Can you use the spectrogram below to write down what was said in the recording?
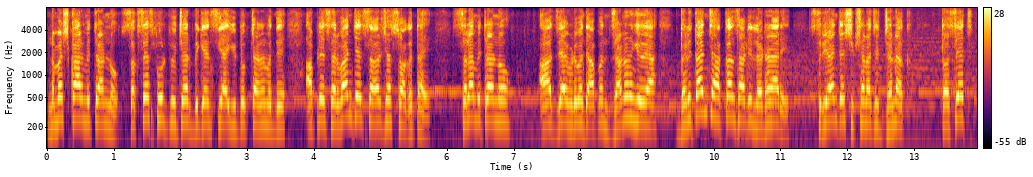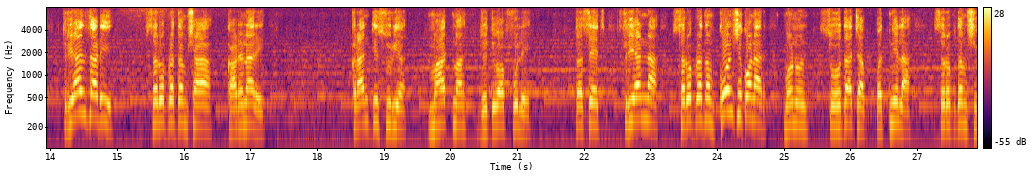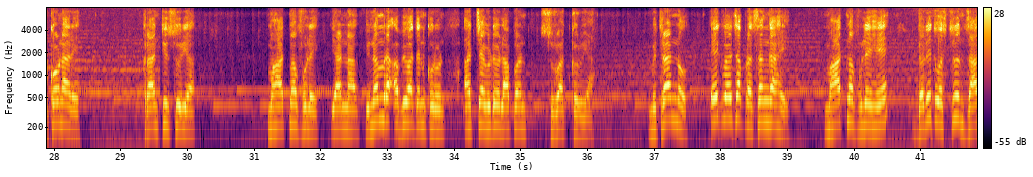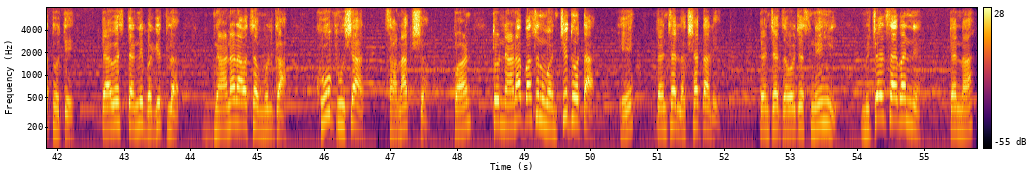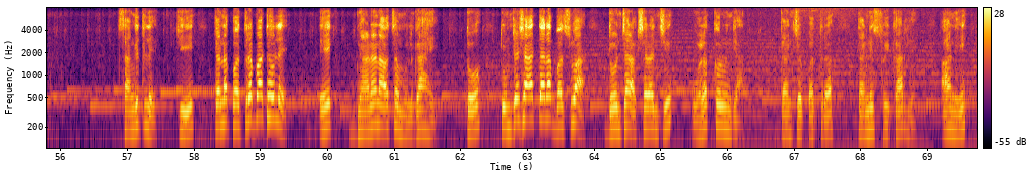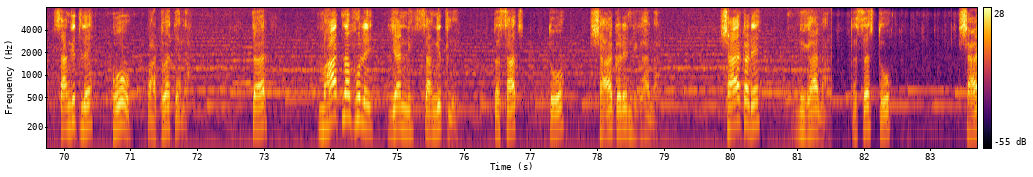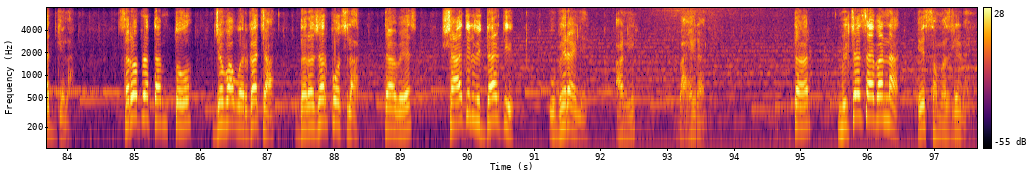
नमस्कार मित्रांनो successful future begins या यूट्यूब चॅनलमध्ये आपले सर्वांचे सहर्ष स्वागत आहे. चला मित्रांनो आज या व्हिडिओमध्ये आपण जाणून घेऊया दलितांच्या हक्कांसाठी लढणारे स्त्रियांच्या शिक्षणाचे जनक तसेच स्त्रियांसाठी सर्वप्रथम शाळा काढणारे क्रांती सूर्य महात्मा ज्योतिबा फुले तसेच स्त्रियांना सर्वप्रथम कोण शिकवणार? म्हणून स्वतःच्या पत्नीला सर्वप्रथम शिकवणारे क्रांती सूर्य महात्मा फुले यांना विनम्र अभिवादन करून आजच्या व्हिडिओला आपण सुरुवात करूया. मित्रांनो एक वेळचा प्रसंग आहे. महात्मा फुले हे दलित वस्तूतून जात होते. त्यावेळेस त्यांनी बघितलं ज्ञाना नावाचा मुलगा खूप हुशार चाणाक्ष पण तो ज्ञानापासून वंचित होता हे त्यांच्या लक्षात आले. त्यांच्या जवळच्या स्नेही मिचल साहेबांनी त्यांना सांगितले की त्यांना पत्र पाठवले. एक ज्ञाना नावाचा मुलगा आहे. तो तुमच्या शाळेत त्याला बसवा दोन चार अक्षरांची ओळख करून घ्या. त्यांचे पत्र त्यांनी स्वीकारले आणि सांगितले हो पाठवा त्याला. तर महात्मा फुले यांनी सांगितले तसाच तो शाळेकडे निघाला. शाळेकडे निघाला तसंच तो शाळेत गेला. सर्वप्रथम तो जेव्हा वर्गाच्या दरजावर पोचला त्यावेळेस शाळेतील विद्यार्थी उभे राहिले आणि बाहेर आले. तर मिलचंद साहेबांना हे समजले नाही.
